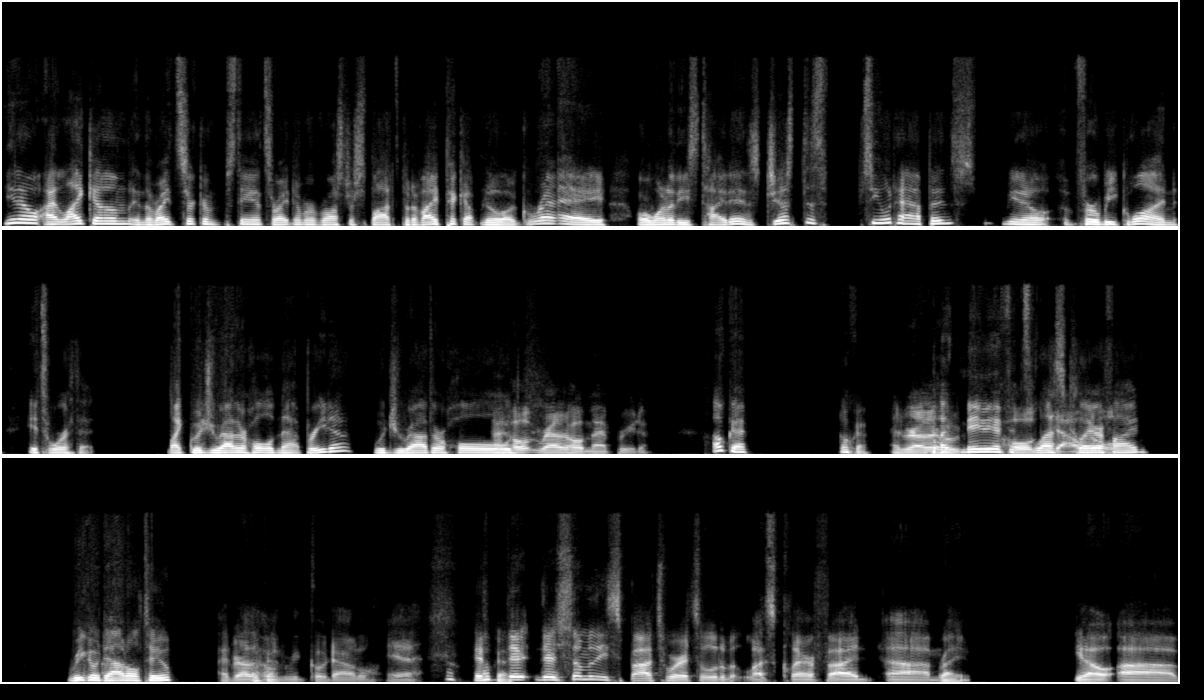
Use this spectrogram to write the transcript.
you know, I like him in the right circumstance, right number of roster spots. But if I pick up Noah Gray or one of these tight ends just to see what happens, you know, for week one, it's worth it. Like, would you rather hold Matt Breida? Would you rather hold? I'd hold, rather hold Matt Breida. Okay. Okay. I'd rather hold, maybe if it's less Dowdle. clarified, Rico Dowdle too. I'd rather okay. hold Rico Dowdle. Yeah. Oh, if okay. there, there's some of these spots where it's a little bit less clarified. Um, right. You know, uh,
